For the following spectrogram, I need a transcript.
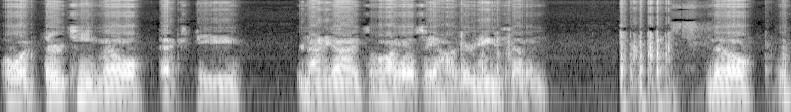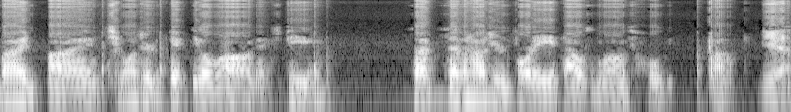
Well, what, 13 mil XP for 99, so I'm going to say 187 mil divided by 250 a log XP. So that's 748,000 logs. Holy fuck. Yeah.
